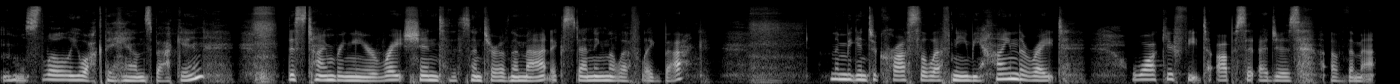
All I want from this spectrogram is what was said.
And we'll slowly walk the hands back in. This time, bringing your right shin to the center of the mat, extending the left leg back. Then begin to cross the left knee behind the right. Walk your feet to opposite edges of the mat.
